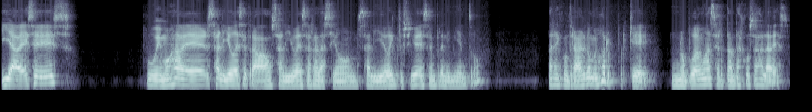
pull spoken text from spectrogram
Y a veces pudimos haber salido de ese trabajo, salido de esa relación, salido inclusive de ese emprendimiento para encontrar algo mejor, porque no podemos hacer tantas cosas a la vez.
